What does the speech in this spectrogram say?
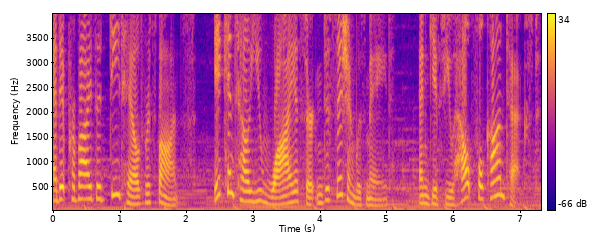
and it provides a detailed response. It can tell you why a certain decision was made and gives you helpful context.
